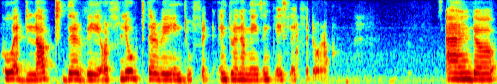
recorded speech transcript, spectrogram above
who had lucked their way or fluked their way into fit, into an amazing place like Fedora. And uh,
